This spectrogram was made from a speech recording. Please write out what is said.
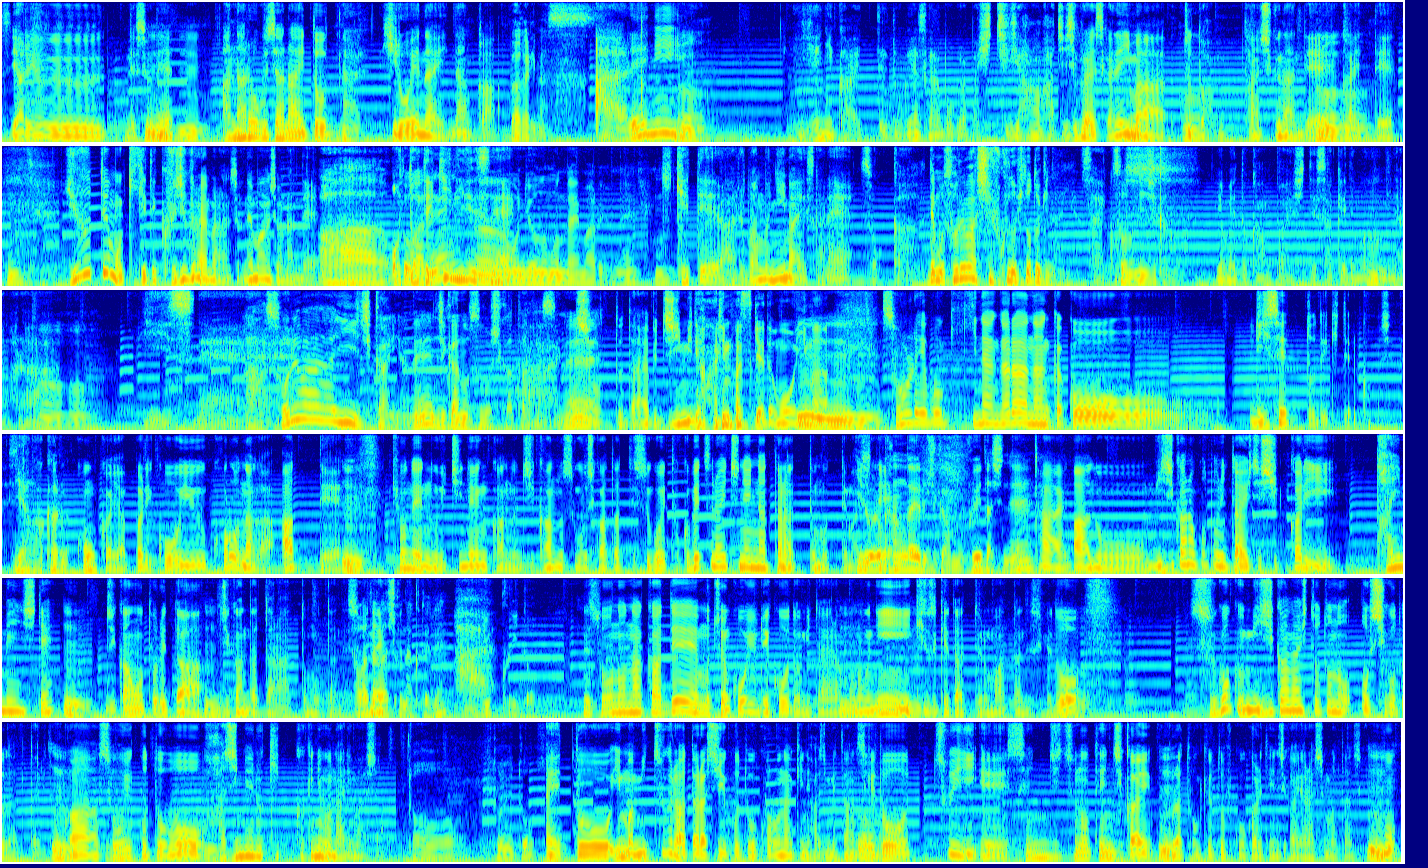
やるんですよね、うんアナログじゃないと拾えないなんか。わかります。あれに、うん。家に帰ってどこやですかね。僕やっぱ7時半8時ぐらいですかね。今、うん。ちょっと短縮なんでうん。帰って、うん言うても聞けて9時ぐらいまでなんですよねマンションなんで。ああ音的にですね。うん音量の問題もあるよね、うん。聞けてアルバム2枚ですかね。そっか。でもそれは至福のひとときなんや。最高その2時間嫁と乾杯して酒でも飲みながら、は、うんうん、いいっすね。あそれはいい時間やね。時間の過ごし方ですね、はいちょっとだいぶ地味ではありますけども今、うんうんうん。それを聞きながらなんかこうリセットできてるかもしれないですね。いやわかる、今回やっぱりこういうコロナがあって、うん、去年の1年間の時間の過ごし方ってすごい特別な1年になったなって思ってまして。いろいろ考える時間も増えたしね、はい、あの身近なことに対してしっかり対面してうん、時間を取れた時間だったなと思ったんですよね。慌ただしくなくてね、はい。ゆっくりと、でその中でもちろんこういうレコードみたいなものに気づけたっていうのもあったんですけど、すごく身近な人とのお仕事だったりとか、うんそういうことを始めるきっかけにもなりました。というと？えっと、今3つぐらい新しいことをコロナ期に始めたんですけど、つい、えー先日の展示会僕ら東京と福岡で展示会やらせてもらったんですけども、うん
